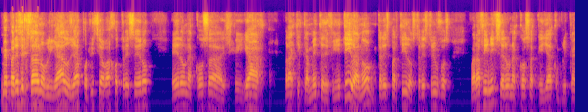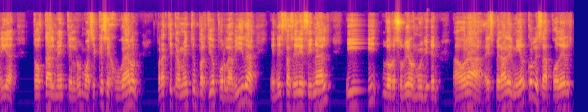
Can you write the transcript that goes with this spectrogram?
Me parece que estaban obligados ya por irse abajo 3-0, era una cosa este, ya prácticamente definitiva, ¿no? Tres partidos, tres triunfos para Phoenix era una cosa que ya complicaría totalmente el rumbo. Así que se jugaron prácticamente un partido por la vida en esta serie final y, lo resolvieron muy bien. Ahora esperar el miércoles a poder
